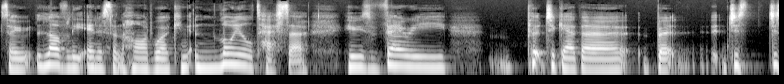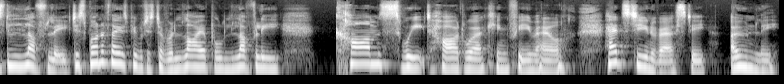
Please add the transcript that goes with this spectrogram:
So lovely, innocent, hardworking, and loyal Tessa, who's very put together, but just just lovely. Just one of those people, just a reliable, lovely, calm, sweet, hardworking female, heads to university only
